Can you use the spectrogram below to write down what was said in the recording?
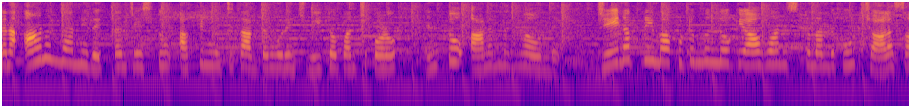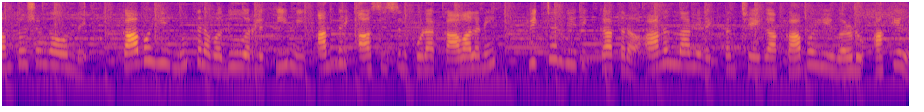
తన ఆనందాన్ని వ్యక్తం చేస్తూ అఖిల్ నిశ్చితార్థం గురించి మీతో పంచుకోవడం ఎంతో ఆనందంగా ఉంది. జైనప్ని మా కుటుంబంలోకి ఆహ్వానిస్తున్నందుకు చాలా సంతోషంగా ఉంది. కాబోయే నూతన వధూవరులకి మీ అందరి ఆశీస్సులు కూడా కావాలని ట్విట్టర్ వేదికగా తన ఆనందాన్ని వ్యక్తం చేయగా కాబోయే వరుడు అఖిల్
